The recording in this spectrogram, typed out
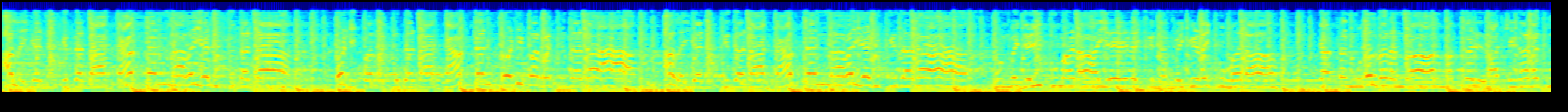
அலை அடிக்குதடா கேப்டன் அலை அடிக்குதடா. கொடி பறக்குதடா கேப்டன் கொடி பறக்குதடா. அலை அடிக்குதடா கேப்டன் அலை அடிக்குதடா. உண்மை ஜெயிக்குமடா ஏழைக்கு நன்மை கிடைக்குமடா. கேப்டன் முதல்வர் என்றால் மக்கள் ஆட்சி நடக்குமடா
